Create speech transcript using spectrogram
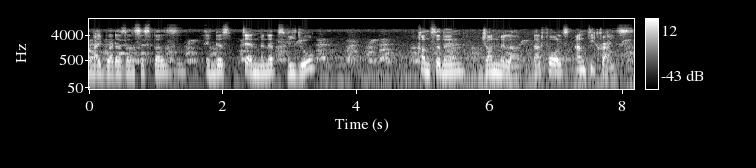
my brothers and sisters, in this 10 minutes video concerning John Miller, that false antichrist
